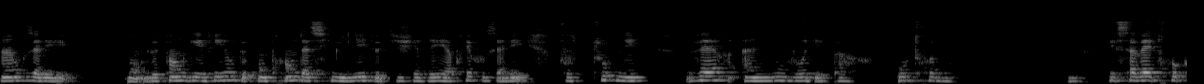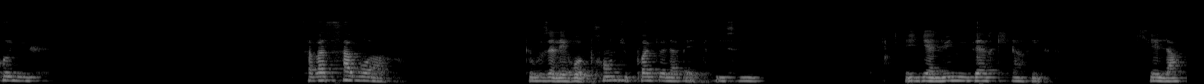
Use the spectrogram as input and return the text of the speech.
Hein, vous allez, bon, le temps de guérir, de comprendre, d'assimiler, de digérer. Après, vous allez vous tourner vers un nouveau départ, autrement. Et ça va être reconnu. Ça va savoir que vous allez reprendre du poil de la bête, mes amis il y a l'univers qui arrive, qui est là,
